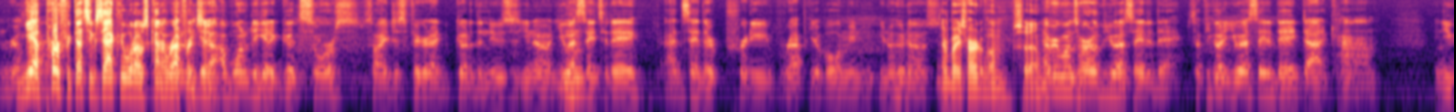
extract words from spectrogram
In real yeah time. perfect that's exactly what i was kind I of wanted to get referencing a- I wanted to get a good source, so I just figured I'd go to the news. You know, and Mm-hmm. USA Today. I'd say they're pretty reputable. I mean, you know, who knows? everybody's heard of them so Everyone's heard of USA Today. So if you go to usatoday.com and you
